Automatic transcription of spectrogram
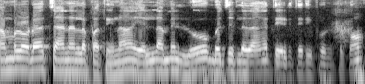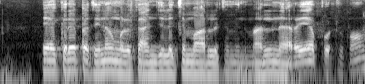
நம்மளோட சேனலில் பார்த்தீங்கன்னா எல்லாமே லோ பட்ஜெட்டில் தாங்க தேடி தேடி போட்டுருக்கோம் ஏக்கரே பார்த்தீங்கன்னா உங்களுக்கு அஞ்சு லட்சம் ஆறு லட்சம் இந்த மாதிரிலாம் நிறையா போட்டிருக்கோம்.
